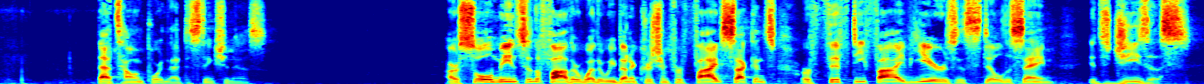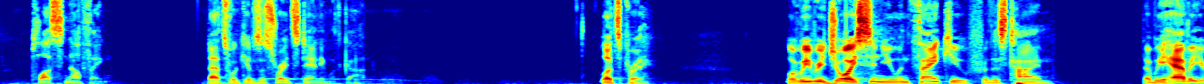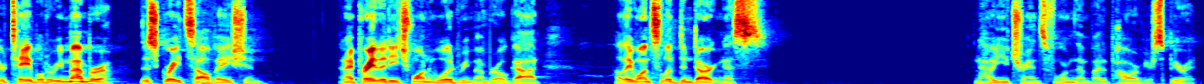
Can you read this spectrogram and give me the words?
That's how important that distinction is. Our soul means to the Father, whether we've been a Christian for five seconds or 55 years, is still the same. It's Jesus plus nothing. That's what gives us right standing with God. Let's pray. Lord, we rejoice in you and thank you for this time that we have at your table to remember this great salvation. And I pray that each one would remember, oh God, how they once lived in darkness and how you transform them by the power of your Spirit.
